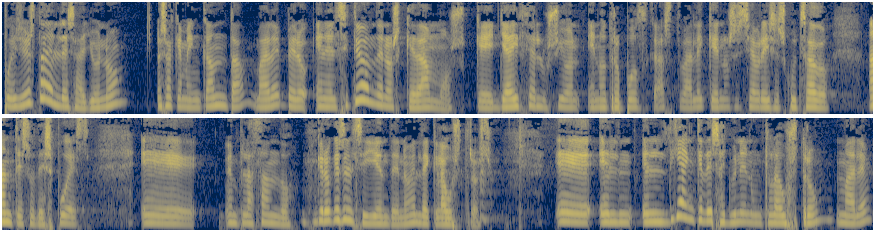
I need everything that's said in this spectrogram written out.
Pues yo está del desayuno, o sea que me encanta, ¿vale? Pero en el sitio donde nos quedamos, que ya hice alusión en otro podcast, ¿vale? Que no sé si habréis escuchado antes o después, eh, emplazando, creo que es el siguiente, ¿no? El de claustros. Eh, el, día en que desayuné en un claustro, ¿vale?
